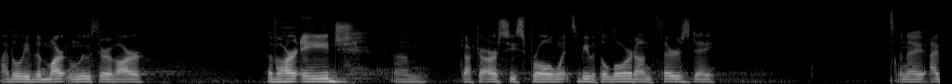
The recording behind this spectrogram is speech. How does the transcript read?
I believe the Martin Luther of our, of our age, um, Dr. R.C. Sproul, went to be with the Lord on Thursday. And I, I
